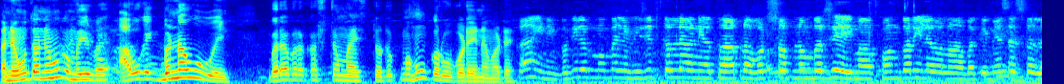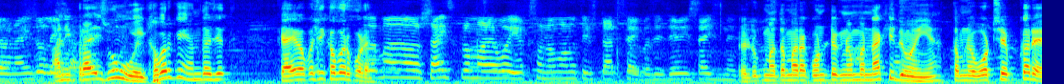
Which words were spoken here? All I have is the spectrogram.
અને હું તને શું કહું મયુરભાઈ? આવું કંઈક બનાવવું હોય? બરાબર કસ્ટમાઇઝ તો ટૂંકમાં શું કરવું પડે એના માટે? કાંઈ નહીં ભગીરથ મોબાઈલ વિઝિટ કરી લેવાની અથવા આપણા વોટ્સઅપ નંબર છે એમાં ફોન કરી લેવાનો બાકી મેસેજ કરી લેવાનો અહીં જો આની પ્રાઇસ શું હોય ખબર કઈ અંદાજે? કે આવ્યા પછી ખબર પડે. સાઈઝ પ્રમાણે હોય એકસો નવ્વાણું થી સ્ટાર્ટ થાય પછી જેવી સાઈઝ ને ટૂંકમાં તમારા કોન્ટેક્ટ નંબર નાખી દો અહીંયા. તમને વોટ્સએપ કરે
